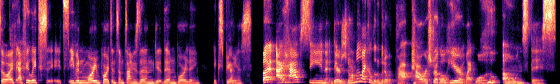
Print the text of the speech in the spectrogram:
So i, yeah. I feel it's it's even more important sometimes than the, the onboarding experience but I have seen there's normally like a little bit of a power struggle here of like, well, who owns this?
